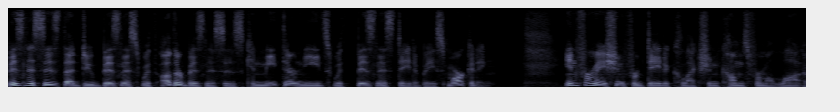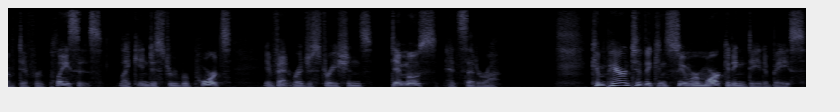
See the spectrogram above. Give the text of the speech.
Businesses that do business with other businesses can meet their needs with business database marketing. Information for data collection comes from a lot of different places, like industry reports, event registrations, demos, etc. Compared to the consumer marketing database,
